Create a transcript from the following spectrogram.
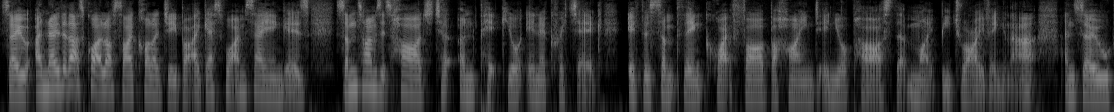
So I know that that's quite a lot of psychology, but I guess what I'm saying is sometimes it's hard to unpick your inner critic if there's something quite far behind in your past that might be driving that. And so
